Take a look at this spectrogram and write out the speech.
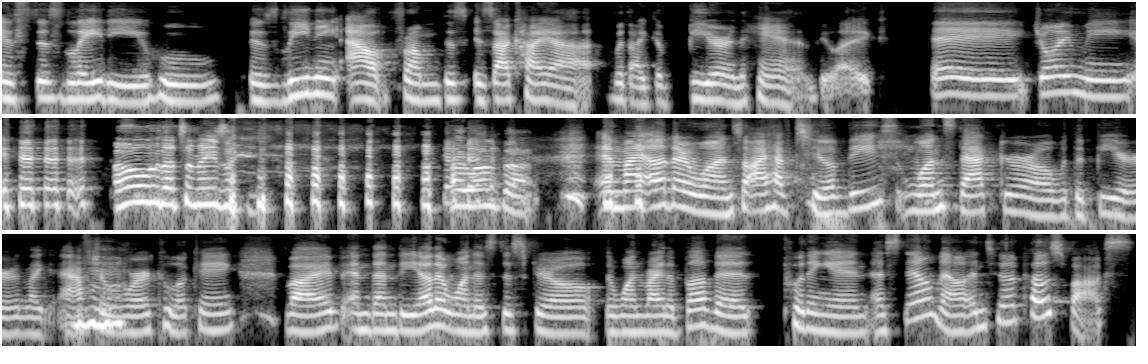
is this lady who is leaning out from this izakaya with like a beer in hand be like hey join me. Oh, that's amazing. I love that. and my other one so i have two of these one's that girl with the beer like after Mhm. work looking vibe and then the other one is this girl the one right above it putting in a snail mail into a post box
